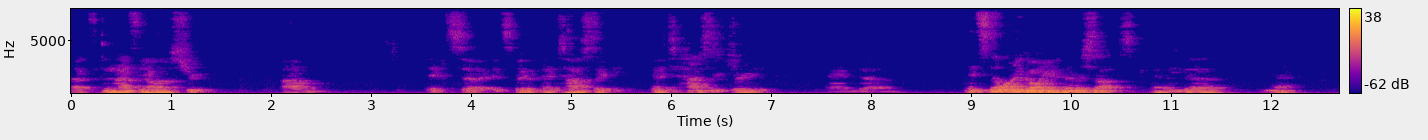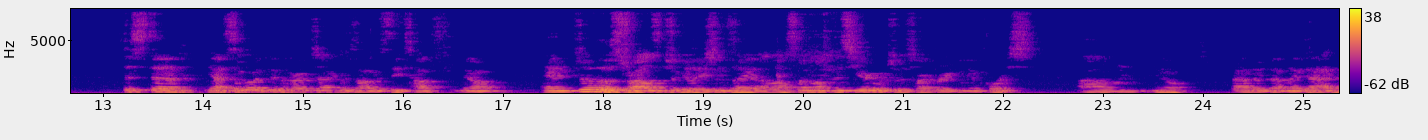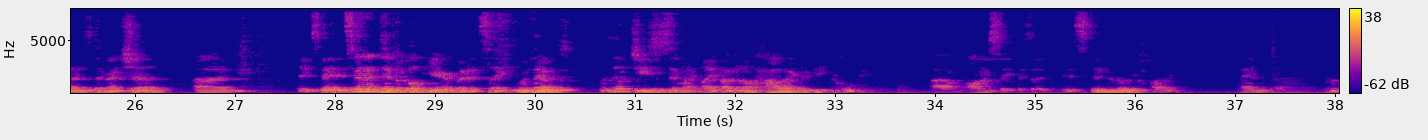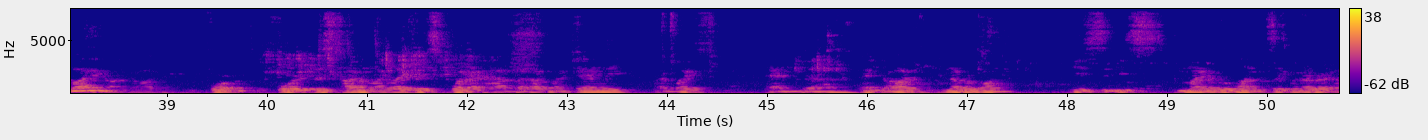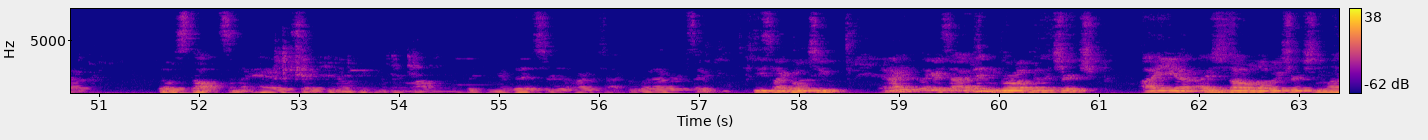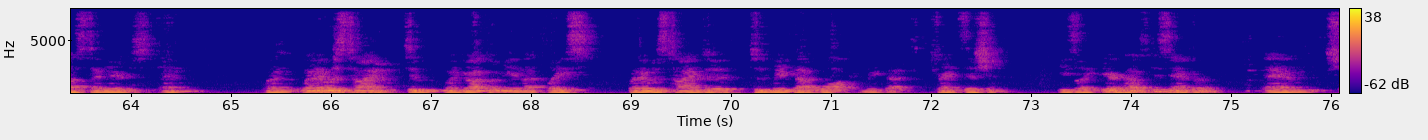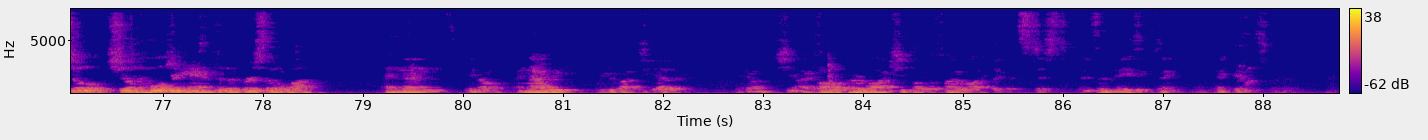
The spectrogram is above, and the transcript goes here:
That's and that's the honest truth. Um, it's uh, it's been a fantastic, fantastic journey, and uh, it's still ongoing. It never stops. And uh, yeah, just uh, yeah. So going through the heart attack was obviously tough, you know. And through those trials and tribulations, I, I lost my mom this year, which was heartbreaking, of course. Um, you know, found out that my dad has dementia. Uh, it's been it's been a difficult year, but it's like without without Jesus in my life, I don't know how I could be coping honestly, because it, it's been really hard. And uh, relying on God for for this time in my life is what I have. I have my family, my wife, and uh, and God number one. He's he's my number one. It's like whenever I have those thoughts in my head, it's like you know thinking of my mom, thinking of this or the heart attack or whatever. It's like he's my go-to. And I, like I said, I didn't grow up in the church. I uh, I just fell in love with church in the last ten years, and when when it was time to when God put me in that place, when it was time to to make that walk, make that transition, He's like, here, have Cassandra, and she'll she'll hold your hand for the first little while, and then you know, and now we we run together. You know, she, I follow her walk, she follows my walk, and it's just it's an amazing thing. And thank goodness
